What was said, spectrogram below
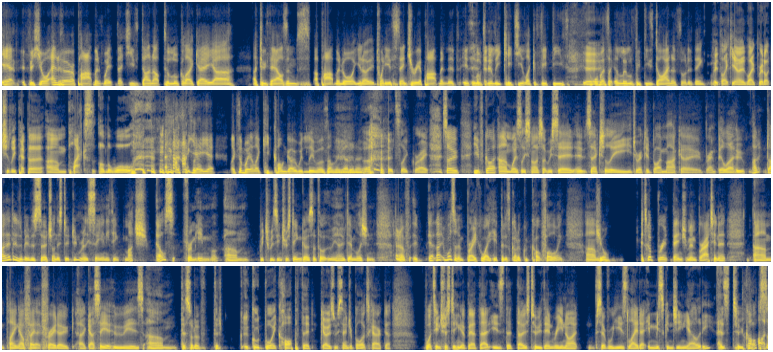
yeah, for sure. And her apartment where, that she's done up to look like a uh, a 2000s apartment or, you know, 20th century apartment. It, it looks really kitschy, like a 50s, Yeah. almost like a little 50s diner sort of thing. With like you know, like red hot chili pepper um, plaques on the wall. yeah, yeah. Like somewhere like Kid Congo would live or something. I don't know. it's like great. So you've got um, Wesley Snipes, like we said. It's actually directed by Marco Brambilla, who I, I did a bit of a search on this dude. Didn't really see anything much else from him, um, which was interesting because I thought you know Demolition. I don't know if it, it wasn't a breakaway hit, but it's got a good cult following. Um, Sure. It's got Brent, Benjamin Bratt in it, um, playing Alfredo uh, Garcia, who is um, the sort of the good boy cop that goes with Sandra Bullock's character. What's interesting about that is that those two then reunite several years later in Miss Congeniality as two cops.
